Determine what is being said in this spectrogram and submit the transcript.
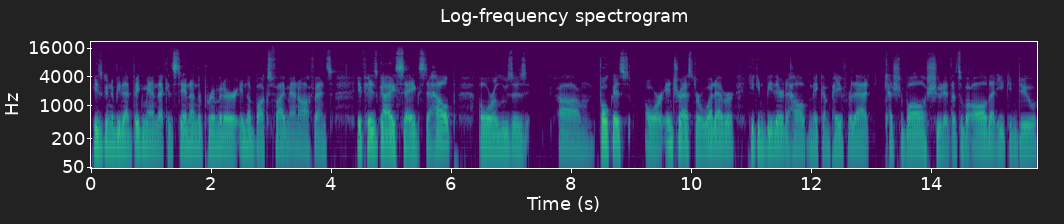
He's going to be that big man that can stand on the perimeter in the Bucks five man offense. If his guy sags to help or loses um, focus or interest or whatever, he can be there to help make him pay for that, catch the ball, shoot it. That's about all that he can do,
